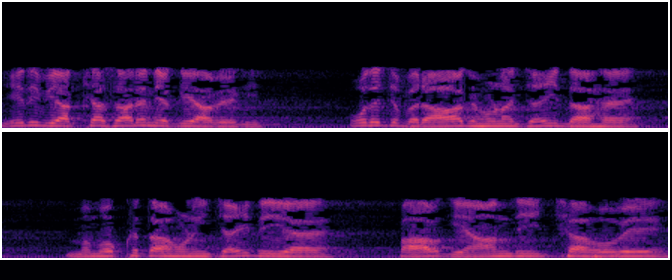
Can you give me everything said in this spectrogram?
ਇਹਦੀ ਵਿਆਖਿਆ ਸਾਰਿਆਂ ਦੀ ਅੱਗੇ ਆਵੇਗੀ। ਉਹਦੇ 'ਚ ਵਿਰਾਗ ਹੋਣਾ ਚਾਹੀਦਾ ਹੈ। ਮਮੁਖਤਾ ਹੋਣੀ ਚਾਹੀਦੀ ਹੈ। ਭਾਵ ਗਿਆਨ ਦੀ ਇੱਛਾ ਹੋਵੇ।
